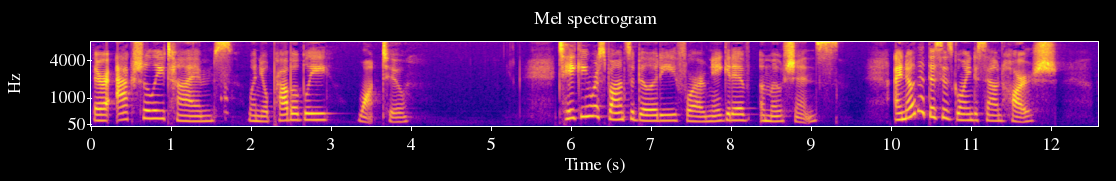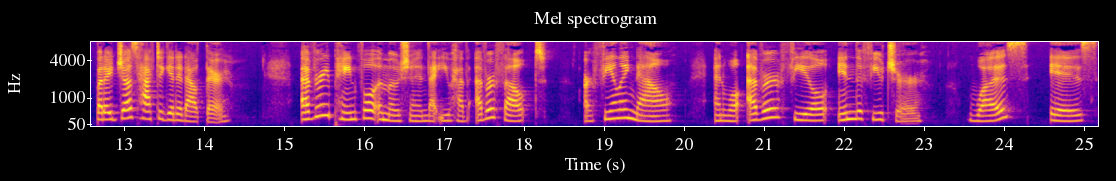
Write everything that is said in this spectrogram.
there are actually times when you'll probably want to. Taking responsibility for our negative emotions. I know that this is going to sound harsh, but I just have to get it out there. Every painful emotion that you have ever felt, are feeling now, and will ever feel in the future was, is,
